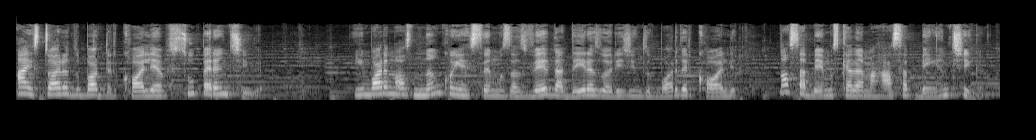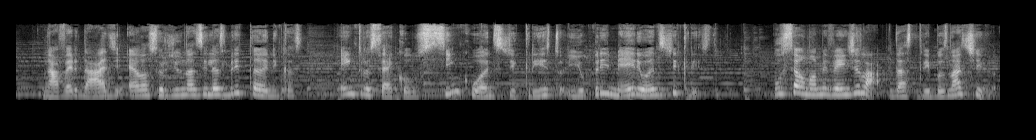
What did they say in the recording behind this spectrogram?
A história do Border Collie é super antiga. Embora nós não conheçamos as verdadeiras origens do Border Collie, nós sabemos que ela é uma raça bem antiga. Na verdade, ela surgiu nas Ilhas Britânicas entre os séculos 5 a.C. e o 1 a.C. O seu nome vem de lá, das tribos nativas.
